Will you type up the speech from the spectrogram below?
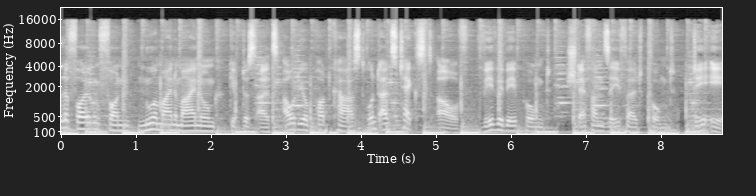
Alle Folgen von Nur meine Meinung gibt es als Audiopodcast und als Text auf www.stephanseefeld.de.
